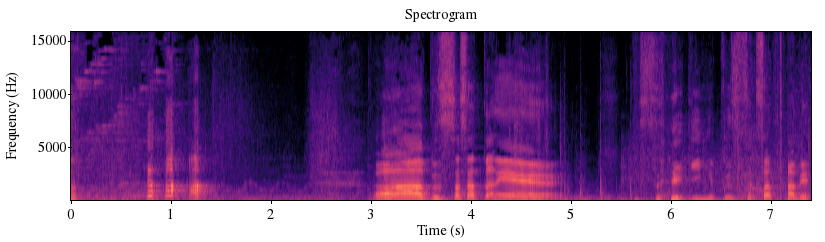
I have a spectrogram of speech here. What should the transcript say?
ん？あーぶっ刺さったね。すげえぶっ刺さったね。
